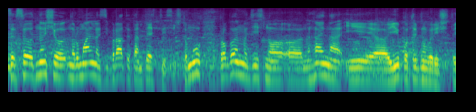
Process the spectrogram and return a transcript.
це все одно, що нормально зібрати там 5 тисяч. Тому проблема дійсно е, негайна і е, її потрібно вирішити.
